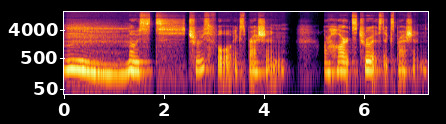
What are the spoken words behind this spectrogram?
mm, most truthful expression, our heart's truest expression.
